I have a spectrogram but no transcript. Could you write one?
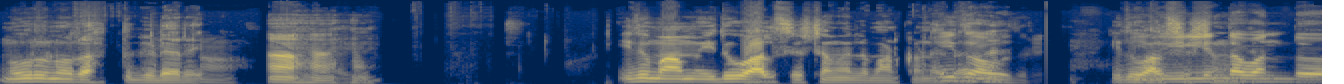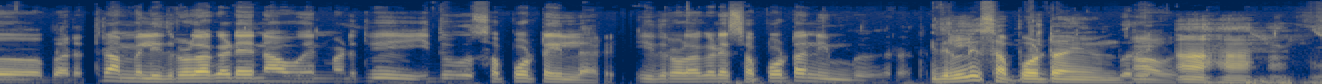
ನೂರು ನೂರ ಹತ್ತು ಗಿಡ ರೀ? ಹಾ. ಹಾ ಹಾ ಹಾ. ಇದು ಮಾಮ ಇದು ವಾಲ್ ಸಿಸ್ಟಮ್ ಎಲ್ಲ ಇದು ಮಾಡ್ಕೊಂಡಿದ್ದಾರೆ ಹೌದ್ರಿ. ಇದು ಇದು ವಾಲ್ ಇಲ್ಲಿಂದ ಒಂದು ಬರುತ್ತೆ ಆಮೇಲೆ ಇದ್ರೊಳಗಡೆ ನಾವು ಏನ್ ಮಾಡಿದ್ವಿ ಇದು ಸಪೋರ್ಟ್ ಇಲ್ಲ ರೀ. ಇದ್ರೊಳಗಡೆ ಸಪೋಟ ನಿಂಬು ಇರುತ್ತೆ ಇದರಲ್ಲಿ ಸಪೋರ್ಟ್ ನಿಂಬು ಹೌದು. ಹಾ ಹಾ ಹಾ ಹಾ.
